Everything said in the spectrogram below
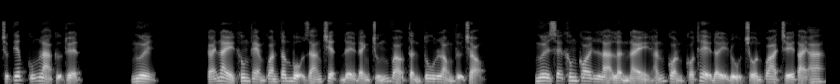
Trực tiếp cũng là cự tuyệt. Ngươi, cái này không thèm quan tâm bộ dáng triệt để đánh chúng vào tần tu lòng tự trọng ngươi sẽ không coi là lần này hắn còn có thể đầy đủ trốn qua chế tài a?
